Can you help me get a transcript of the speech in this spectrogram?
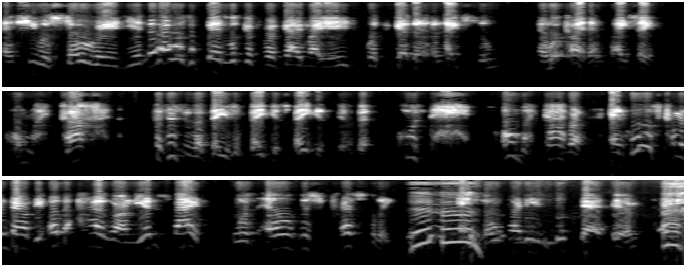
and she was so radiant. And I wasn't bad looking for a guy my age, put together a nice suit. And what kind of, I say, oh my God. Because this is the days of Vegas, Vegas. You know, that, who's that? Oh my God. But- And who was coming down the other aisle on the other side was Elvis Presley. Mm-hmm. And nobody looked at him. And he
